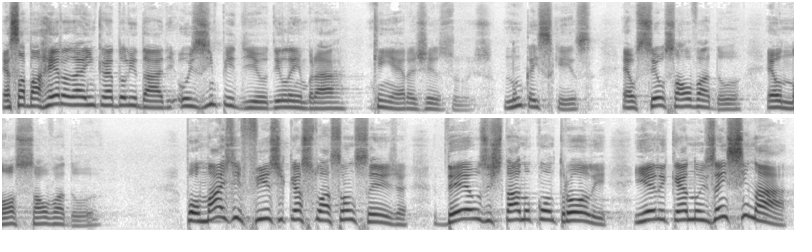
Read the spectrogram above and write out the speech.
Essa barreira da incredulidade os impediu de lembrar quem era Jesus. Nunca esqueça. É o seu Salvador, é o nosso Salvador. Por mais difícil que a situação seja, Deus está no controle e Ele quer nos ensinar,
